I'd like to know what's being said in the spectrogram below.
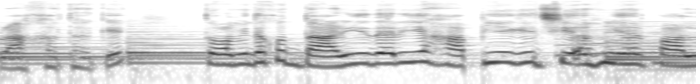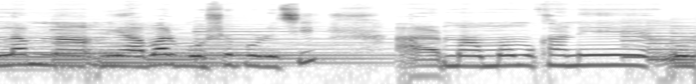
রাখা থাকে। তো আমি দেখো দাঁড়িয়ে দাঁড়িয়ে হাঁপিয়ে গেছি, আমি আর পারলাম না। আমি আবার বসে পড়েছি। আর মাম্মাম ওখানে ওর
